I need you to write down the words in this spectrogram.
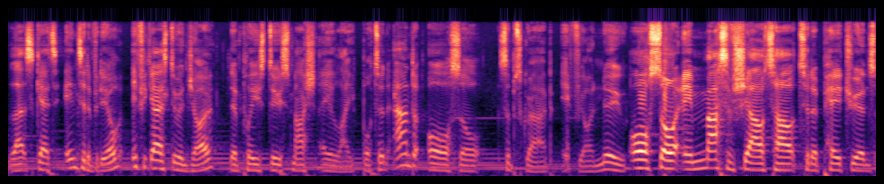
let's get into the video. If you guys do enjoy, then please do smash a like button and also subscribe if you're new. Also, a massive shout out to the patrons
